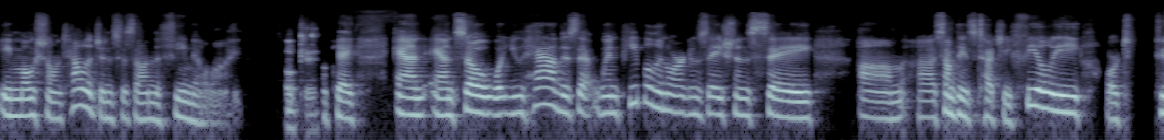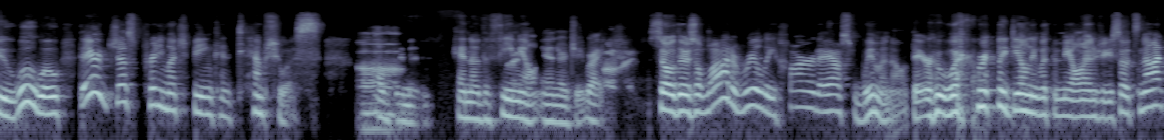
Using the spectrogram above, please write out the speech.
emotional intelligence is on the female line Okay. Okay. And and so what you have is that when people in organizations say um, uh, something's touchy feely or too woo woo, they're just pretty much being contemptuous uh, of ah. women and of the female right. energy, right? right? So there's a lot of really hard ass women out there who are really dealing with the male energy. So it's not,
